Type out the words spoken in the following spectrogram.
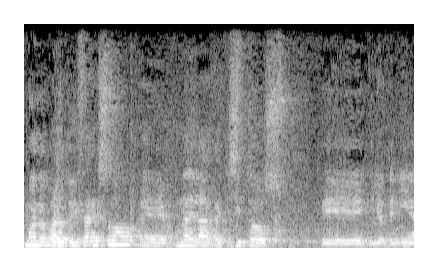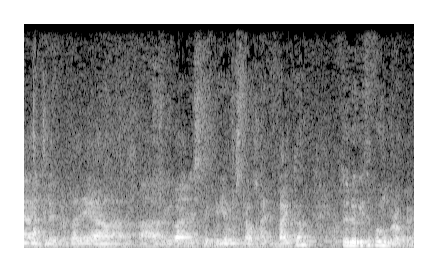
Bueno, para utilizar eso, eh, uno de los requisitos que, que, yo tenía y que le traté a, Iván es que queríamos trabajar en Python, entonces lo que hice fue un broker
